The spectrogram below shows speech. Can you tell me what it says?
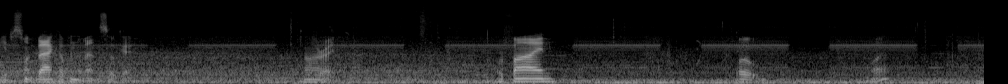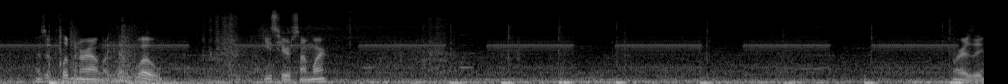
He just went back up in the vents. Okay. Alright. We're fine. Whoa. Why is it flipping around like that? Whoa. He's here somewhere. Where is he?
